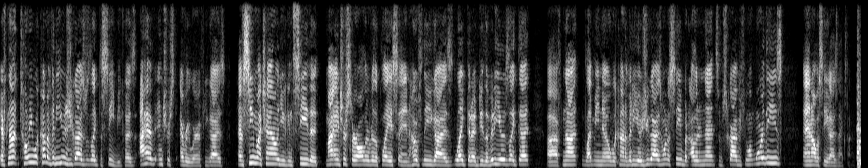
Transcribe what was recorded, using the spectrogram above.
If not, tell me what kind of videos you guys would like to see because I have interest everywhere. If you guys have seen my channel, you can see that my interests are all over the place, and hopefully you guys like that I do the videos like that. Uh, if not, let me know what kind of videos you guys want to see, but other than that, subscribe if you want more of these, and I will see you guys next time.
